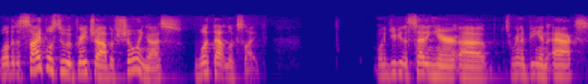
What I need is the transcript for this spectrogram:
Well, the disciples do a great job of showing us what that looks like. I want to give you the setting here. Uh, so we're going to be in Acts.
